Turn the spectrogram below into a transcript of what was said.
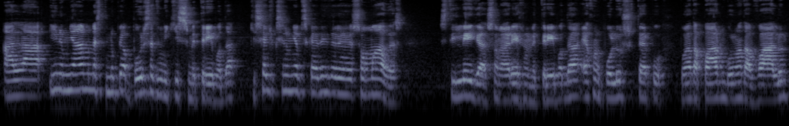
αλλά είναι μια άμυνα στην οποία μπορείς να την νικήσεις με τρίποντα και οι Celtics είναι μια από τις καλύτερες ομάδες στη λίγα στο να ρίχνουν τρίποντα. Έχουν πολλούς σουτέρ που μπορούν να τα πάρουν, μπορούν να τα βάλουν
